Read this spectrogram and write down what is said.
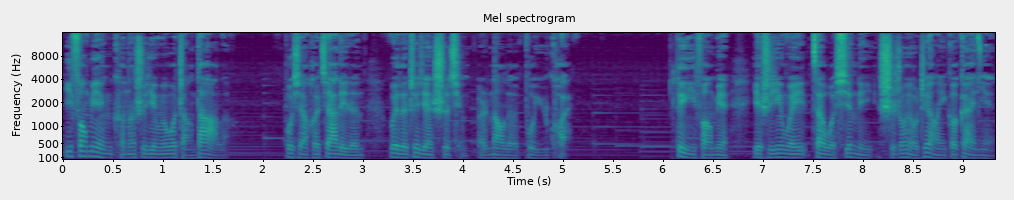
一方面可能是因为我长大了，不想和家里人为了这件事情而闹得不愉快；另一方面也是因为在我心里始终有这样一个概念，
